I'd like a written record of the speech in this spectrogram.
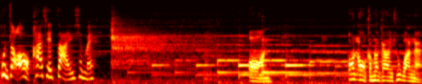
คุณจะออกค่าใช้จ่ายใช่ไหม ออน ออนออกกำลังกายทุกวันน่ะ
